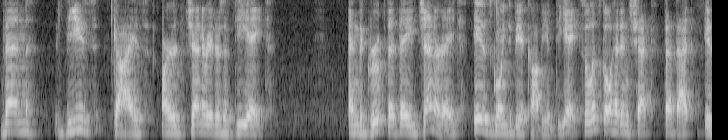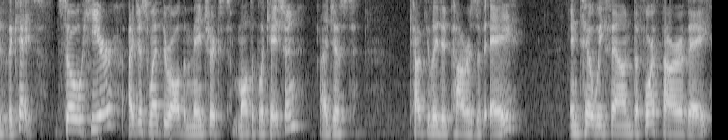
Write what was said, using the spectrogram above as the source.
then these guys are generators of D8 and the group that they generate is going to be a copy of D8. So let's go ahead and check that that is the case. So here, I just went through all the matrix multiplication. I just calculated powers of A until we found the fourth power of A,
